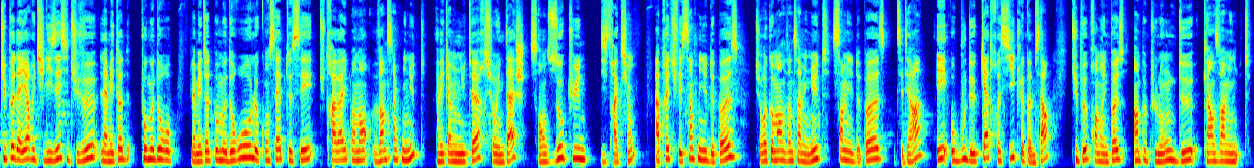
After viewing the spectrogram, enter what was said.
Tu peux d'ailleurs utiliser, si tu veux, la méthode Pomodoro. La méthode Pomodoro, le concept, c'est tu travailles pendant 25 minutes avec un minuteur sur une tâche sans aucune distraction. Après, tu fais 5 minutes de pause, tu recommences 25 minutes, 5 minutes de pause, etc. Et au bout de 4 cycles comme ça, tu peux prendre une pause un peu plus longue de 15-20 minutes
